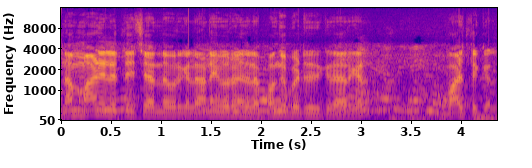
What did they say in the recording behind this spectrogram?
நம் மாநிலத்தைச் சேர்ந்தவர்கள் அனைவரும் இதில் பங்கு பெற்றிருக்கிறார்கள். வாழ்த்துக்கள்.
